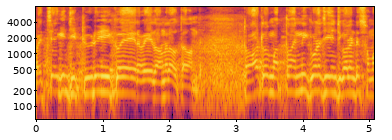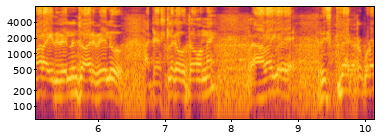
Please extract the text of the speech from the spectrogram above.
ప్రత్యేకించి టీడీఈకో ఇరవై ఐదు వందలు అవుతా ఉంది. టోటల్ మొత్తం అన్నీ కూడా చేయించుకోవాలంటే సుమారు ఐదు వేల నుంచి ఆరు వేలు ఆ టెస్టులకు అవుతూ ఉన్నాయి. అలాగే రిస్క్ ఫ్యాక్టర్ కూడా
